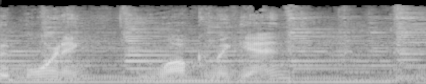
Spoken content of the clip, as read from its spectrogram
good morning and welcome again.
